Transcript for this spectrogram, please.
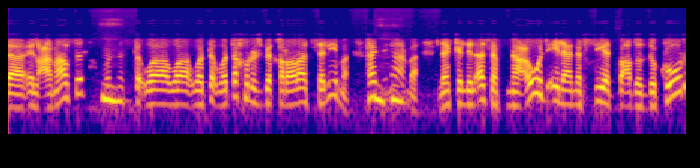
العناصر وتخرج بقرارات سليمة. هذه نعمة. لكن للأسف نعود إلى نفسية بعض الذكور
